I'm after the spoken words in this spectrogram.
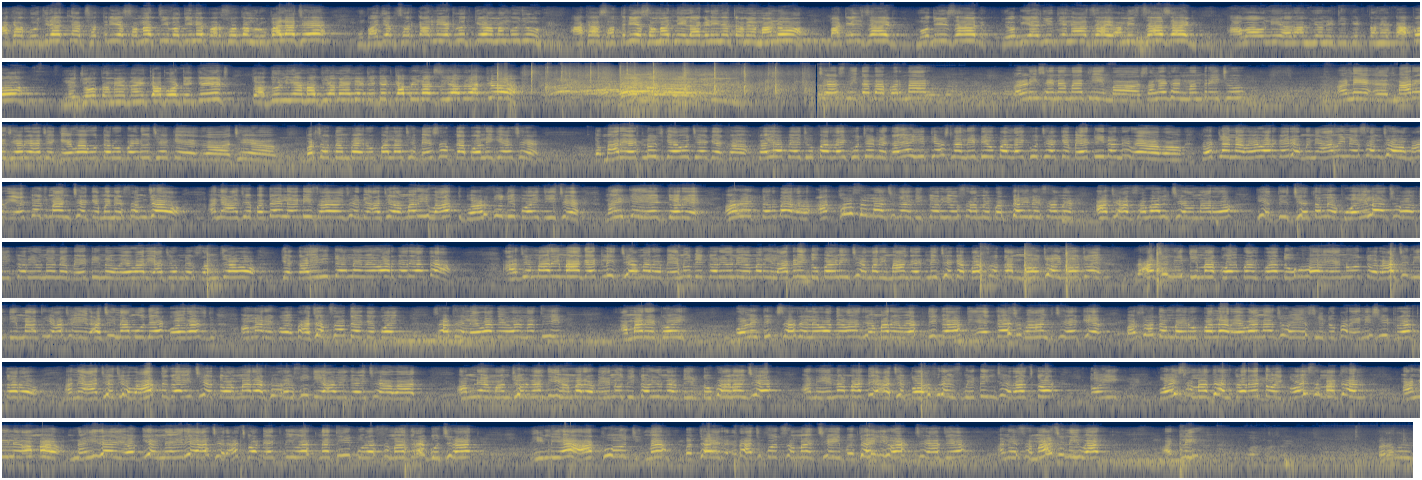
આખા ગુજરાતના ક્ષત્રિય સમાજથી વધીને પરસોત્તમ રૂપાલા છે. હું ભાજપ સરકારને એટલું જ કહેવા માંગુ છું, આખા ક્ષત્રિય સમાજની લાગણીને તમે માનો. પાટીલ સાહેબ, મોદી સાહેબ, યોગી આદિત્યનાથ સાહેબ, અમિત શાહ સાહેબ, આવાઓની હરામીઓની ટિકિટ તમે કાપો. ને જો તમે નહીં કાપો ટિકિટ, તો આ દુનિયામાંથી અમે એની ટિકિટ કાપી નાખશું. યાદ રાખજો. અસ્મિતાબા પરમાર કરણી સેનામાંથી સંગઠન મંત્રી છું. અને મારે જ્યારે આજે કહેવા ઉતરવું પડ્યું છે કે જે પરસોત્તમભાઈ રૂપાલા છે બે શબ્દ બોલી ગયા છે તો મારે એટલું જ કહેવું છે કે કયા પેજ ઉપર લખ્યું છે ને કયા ઇતિહાસના લીટી ઉપર લખ્યું છે કે બેટીના ને અ, અ, રોટલાના વ્યવહાર કર્યા મને આવીને સમજાવો મારી એક જ માંગ છે કે મને સમજાવો. અને આજે બધા લેડીઝ આવે છે ને આજે અમારી વાત ઘર સુધી પહોંચી છે. નહીં કે એક ઘરે. હરેક દરબાર આખો સમાજના દીકરીઓ સામે બધાયને સામે આજે આ સવાલ છે અમારો કે તી- જે તમે બોયલા છો દીકરીઓનો ને બેટીનો વ્યવહાર એ આજે અમને સમજાવો કે કઈ રીતે અમે વ્યવહાર કર્યા હતા. આજે મારી માંગ એટલી જ છે, અમારે બેનું દીકરીઓની અમારી લાગણી દુબાણી છે, અમારી માંગ એટલી છે કે પરસોત્તમ ન જોઈ ન જોઈ, રાજનીતિમાં કોઈ પણ પદ હોય એનું તો રાજનીતિમાંથી આજે રાજીનામું દે. કોઈ રાજ, અમારે કોઈ ભાજપ સાથે કે કોઈ સાથે લેવા દેવા નથી. અમારે કોઈ પોલિટિક્સ સાથે લેવા દેવા નથી. અમારે વ્યક્તિગત એક જ માંગ છે કે પરસોત્તમભાઈ રૂપાલા રહેવાના જોઈએ, સીટ ઉપર એની સીટ રદ કરો. અને આજે જે વાત ગઈ છે, તો અમારા ઘરે સુધી આવી ગઈ છે આ વાત અમને આ મંજૂર નથી. અમારા બેનો દીકરીઓના દિલ દુભાણા છે અને એના માટે આજે કોન્ફરન્સ મીટિંગ છે રાજકોટ. તો એ કોઈ સમાધાન કરે તો એ કોઈ સમાધાન માની લેવામાં નહીં રહે યોગ્ય નહીં રહે. આજે રાજકોટ એકની વાત નથી પૂરા સમગ્ર ગુજરાત ઇન્ડિયા આખું જ મેં બધા રાજપૂત સમાજ છે એ બધાની વાત છે આજે. અને સમાજની વાત આટલી બરાબર.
